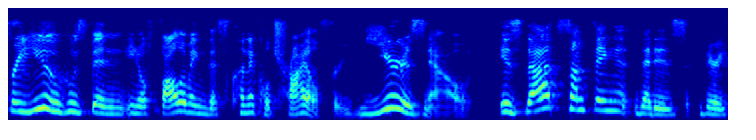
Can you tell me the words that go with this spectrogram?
for you who's been, you know, following this clinical trial for years now, is that something that is very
